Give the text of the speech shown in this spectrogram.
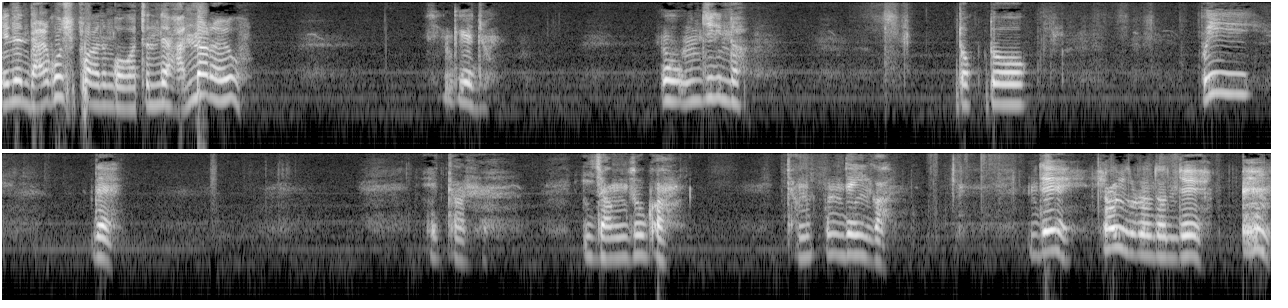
얘는 날고 싶어 하는 것 같은데 안 날아요. 신기해져. 오, 움직인다. 똑똑. 뿌이. 네. 일단, 이 장소가, 장풍뎅이가. 근데, 형이 그러던데,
